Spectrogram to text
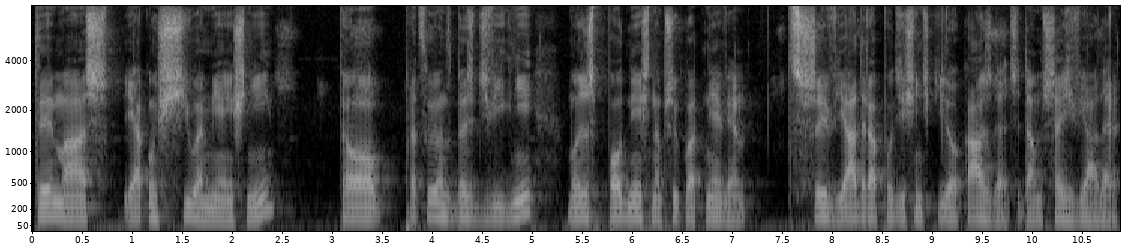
ty masz jakąś siłę mięśni, to pracując bez dźwigni możesz podnieść na przykład, nie wiem, trzy wiadra po 10 kilo każde, czy tam 6 wiader,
